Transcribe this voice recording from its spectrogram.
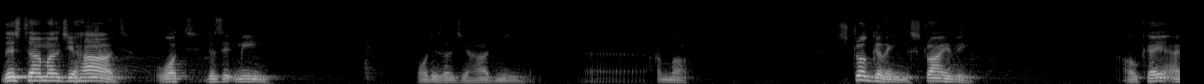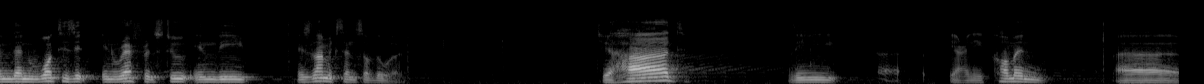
This term al jihad, what does it mean? What does al jihad mean? Uh, Ammar. Struggling, striving. Okay, and then what is it in reference to in the Islamic sense of the word? Jihad, the uh, يعني common uh,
